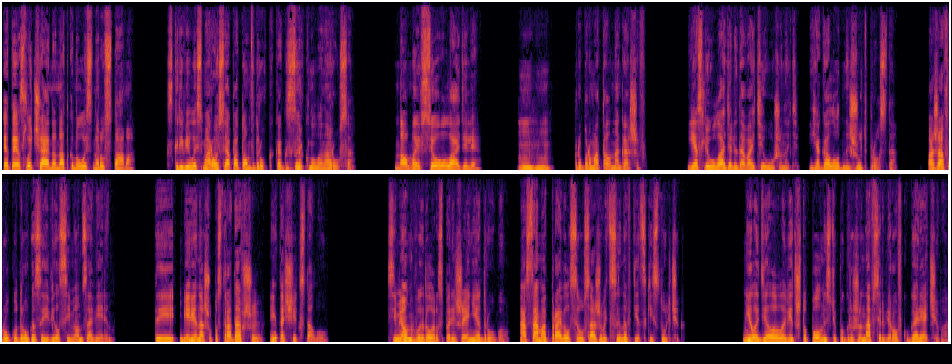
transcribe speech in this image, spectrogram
Это я случайно наткнулась на Рустама. Скривилась Маруся, а потом вдруг как зыркнула на Руса. Но мы все уладили. Угу, пробормотал Нагашев. Если уладили, давайте ужинать. Я голодный, жуть просто. Пожав руку друга, заявил Семён Заверин. Ты бери нашу пострадавшую и тащи к столу. Семён выдал распоряжение другу, а сам отправился усаживать сына в детский стульчик. Мила делала вид, что полностью погружена в сервировку горячего.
